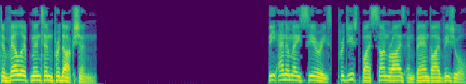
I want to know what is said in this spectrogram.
Development and production. The anime series, produced by Sunrise and Bandai Visual,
